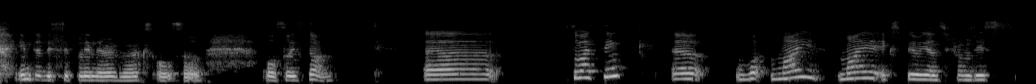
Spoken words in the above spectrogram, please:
interdisciplinary works also, also is done. Uh, so I think uh, what my, my experience from this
